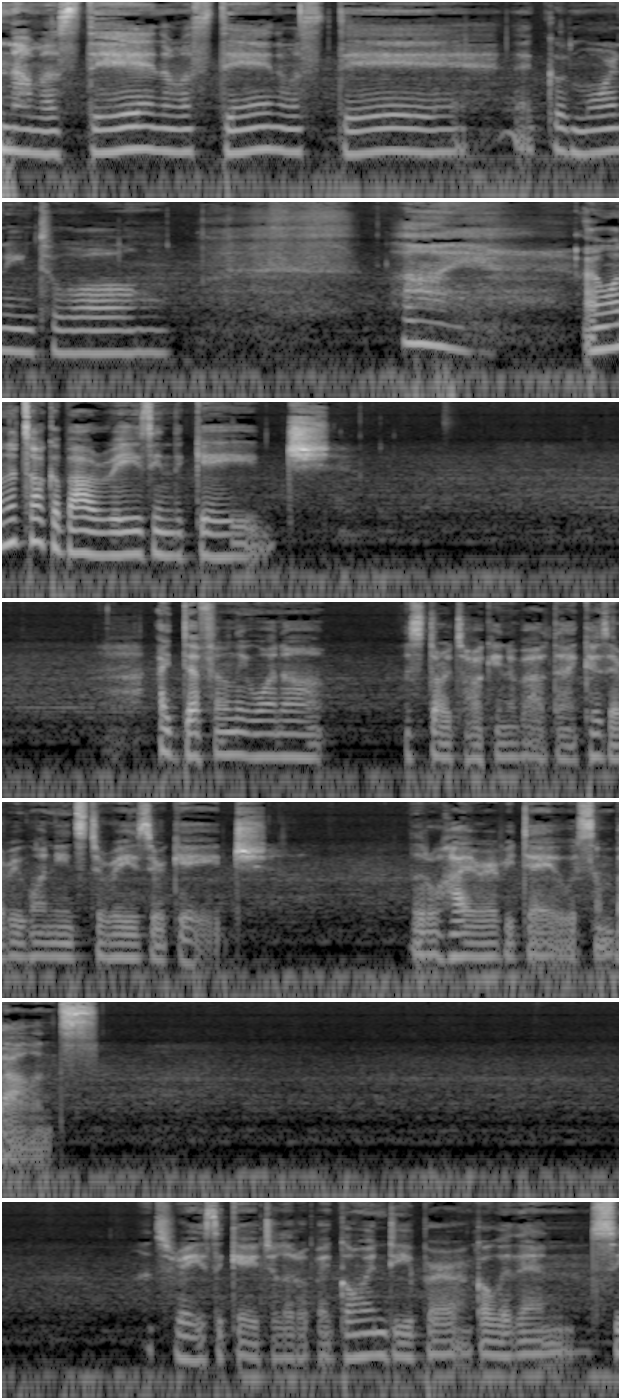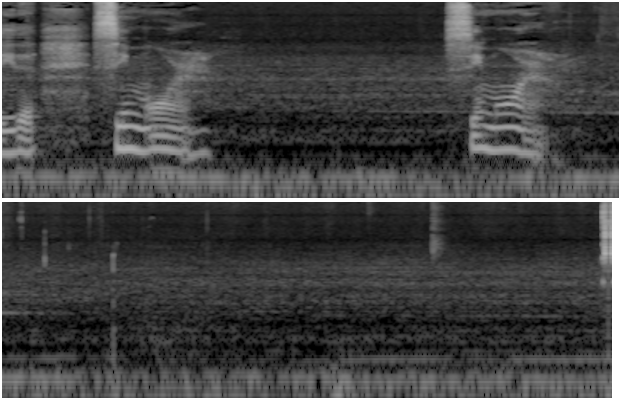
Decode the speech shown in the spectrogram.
Namaste, namaste, namaste. Good morning to all. I, I want to talk about raising the gauge. I definitely want to start talking about that because everyone needs to raise their gauge a little higher every day with some balance. Let's raise the gauge a little bit. Go in deeper. Go within. See the, see more. See more.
